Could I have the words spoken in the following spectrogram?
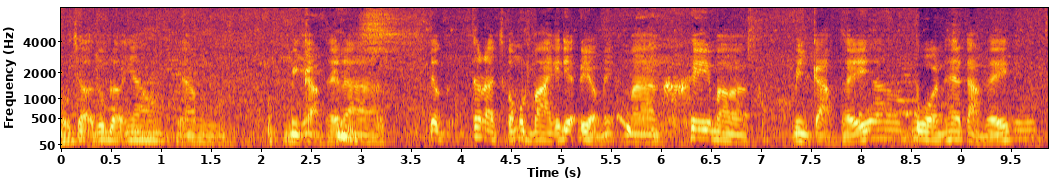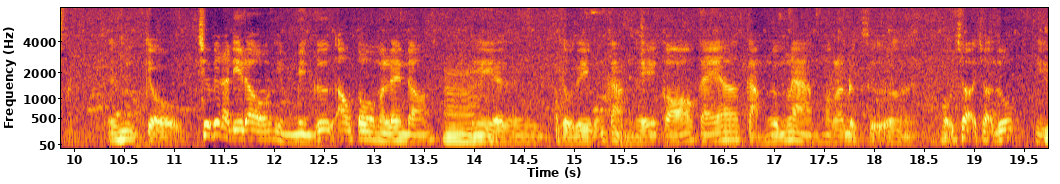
hỗ trợ giúp đỡ nhau thì um, mình cảm thấy là tức, tức là có một vài cái địa điểm ấy mà khi mà mình cảm thấy ờ, buồn hay là cảm thấy kiểu chưa biết là đi đâu thì mình cứ auto mà lên đó À. thì ờ, kiểu gì cũng cảm thấy có cái ờ, cảm hứng làm hoặc là được sự hỗ trợ trợ giúp thì Ừ.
